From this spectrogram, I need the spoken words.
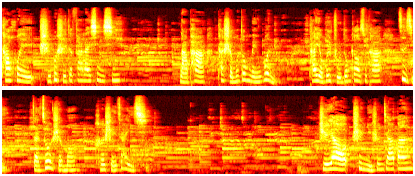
他会时不时的发来信息，哪怕他什么都没问，他也会主动告诉他自己。在做什么？和谁在一起？只要是女生加班，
